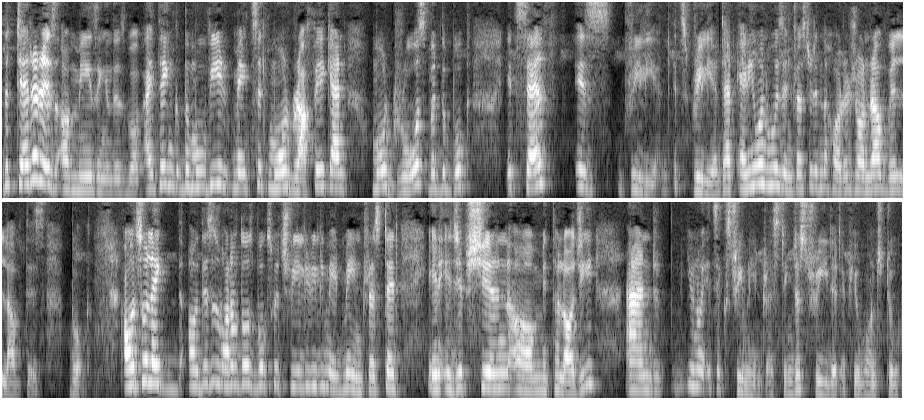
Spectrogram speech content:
The terror is amazing in this book. I think the movie makes it more graphic and more gross but the book itself is brilliant. It's brilliant. And anyone who is interested in the horror genre will love this book. Also like uh, this is one of those books which really really made me interested in egyptian uh, mythology. And you know it's extremely interesting. Just read it if you want to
